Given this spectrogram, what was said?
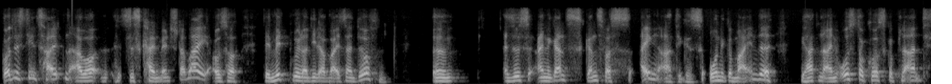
Gottesdienst halten, aber es ist kein Mensch dabei, außer den Mitbrüdern, die dabei sein dürfen. Ähm, also es ist eine ganz, ganz was Eigenartiges. Ohne Gemeinde, wir hatten einen Osterkurs geplant,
